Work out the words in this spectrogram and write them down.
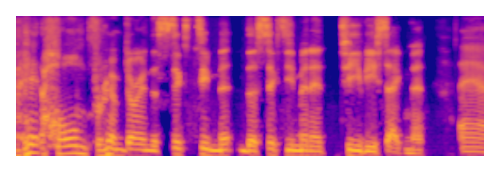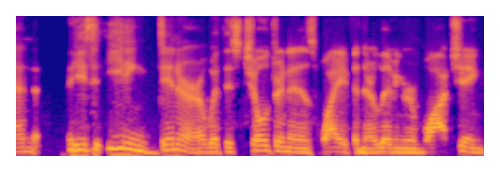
hit home for him during the 60 the 60 minute TV segment and he's eating dinner with his children and his wife in their living room watching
